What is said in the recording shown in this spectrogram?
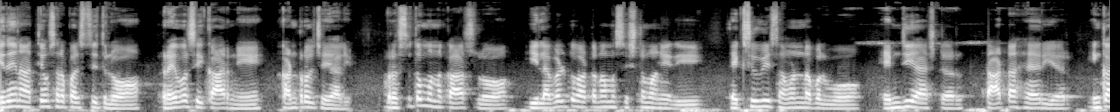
ఏదైనా అత్యవసర పరిస్థితిలో డ్రైవర్స్ ఈ కార్ని కంట్రోల్ చేయాలి. ప్రస్తుతం ఉన్న కార్స్లో ఈ లెవెల్ టూ ఆటోనమస్ సిస్టమ్ అనేది XUV seven double O MG Astor Tata Harrier ఇంకా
